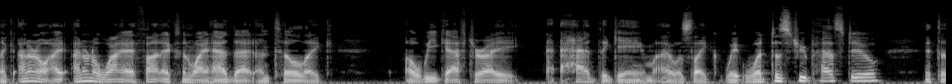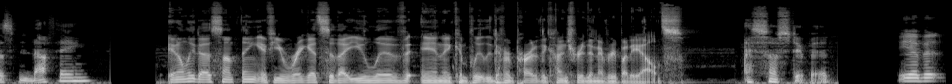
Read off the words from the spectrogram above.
Like, I don't know. I, I don't know why I thought X and Y had that until, like, a week after I had the game. I was like, wait, what does Street Pass do? It does nothing? It only does something if you rig it so that you live in a completely different part of the country than everybody else. That's so stupid. Yeah, but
